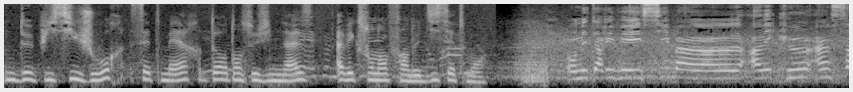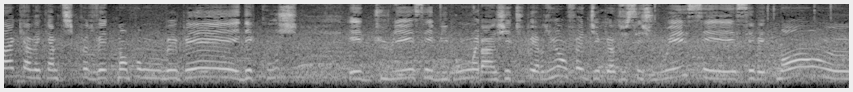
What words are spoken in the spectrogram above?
Depuis six jours, cette mère dort dans ce gymnase avec son enfant de 17 mois. On est arrivé ici bah, avec euh, un sac avec un petit peu de vêtements pour mon bébé et des couches et du lait, ses biberons. Bah, j'ai tout perdu en fait, j'ai perdu ses jouets, ses, vêtements. Euh,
